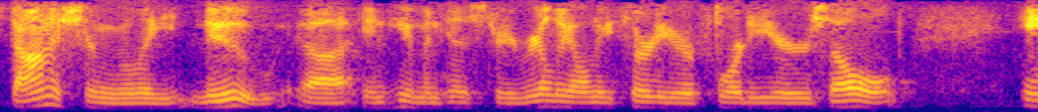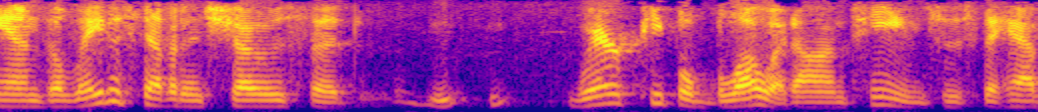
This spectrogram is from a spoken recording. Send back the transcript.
astonishingly new uh, in human history, really only 30 or 40 years old. And the latest evidence shows that where people blow it on teams is they have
